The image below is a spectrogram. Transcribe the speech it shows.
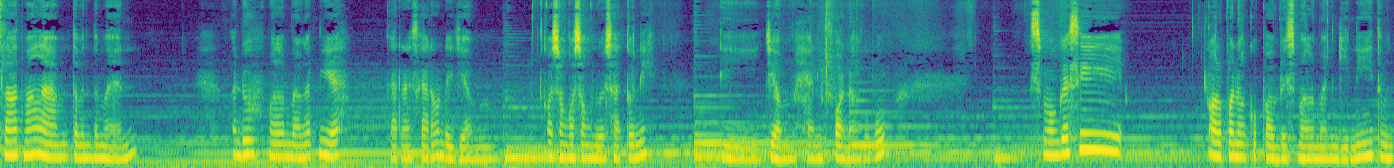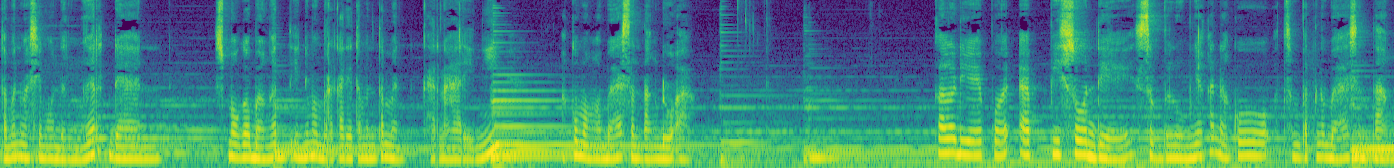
selamat malam teman-teman. Aduh malam banget nih ya Karena sekarang udah jam 0021 nih Di jam handphone aku. Semoga sih Walaupun aku publish malaman gini Teman-teman masih mau denger Dan semoga banget ini memberkati teman-teman Karena hari ini Aku mau ngebahas tentang doa. Kalau di episode sebelumnya kan aku sempat ngebahas tentang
